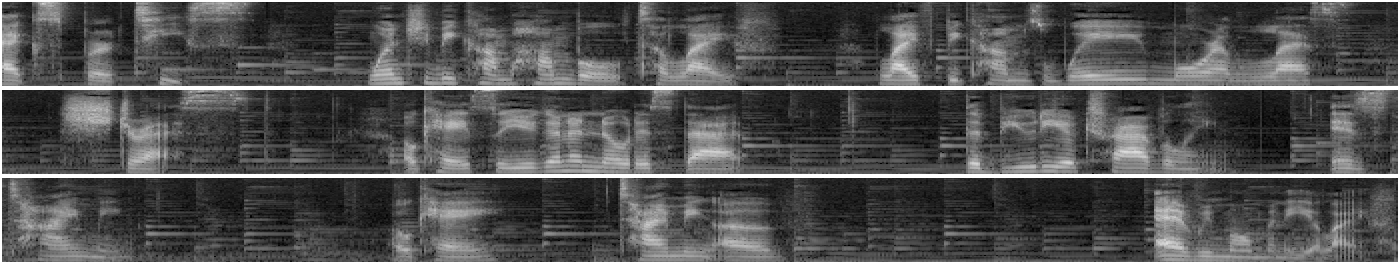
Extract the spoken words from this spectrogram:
expertise. Once you become humble to life, life becomes way more or less stressed. Okay, so you're to notice that the beauty of traveling is timing. Okay? Timing of every moment of your life.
